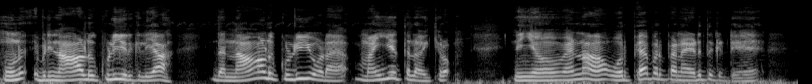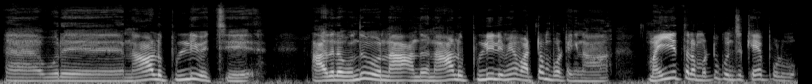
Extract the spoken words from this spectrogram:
மூணு. இப்படி நாலு குழி இருக்கு இல்லையா? இந்த நாலு குழியோட மையத்தில் வைக்கிறோம். நீங்கள் வேணால் ஒரு பேப்பர் பேனை எடுத்துக்கிட்டு ஒரு நாலு புள்ளி வச்சு அதில் வந்து ஒரு நா அந்த நாலு புள்ளிலையுமே வட்டம் போட்டிங்கன்னா மையத்தில் மட்டும் கொஞ்சம் கேப் விடுவோம்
